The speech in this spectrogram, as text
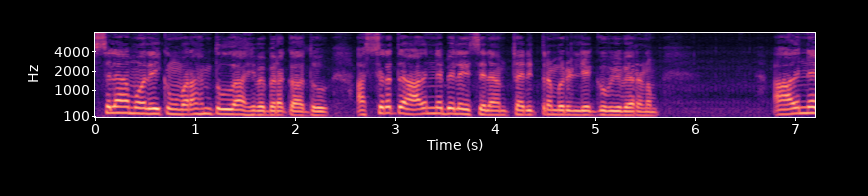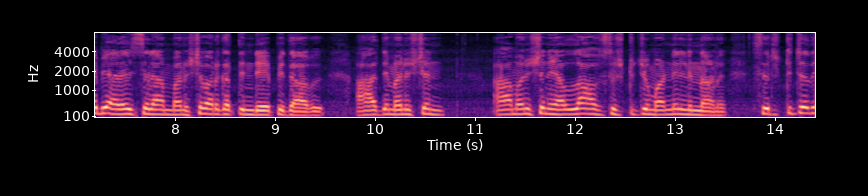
അസ്സലാമു അലൈക്കും വറഹമത്തല്ലാഹി വബർക്കാത്തു അസ്രത്ത് ആദൻ നബി അലൈഹി സ്വലാം ചരിത്രം ഒരു ലഘു വിവരണം ആദൻ നബി അലൈഹി സ്വലാം മനുഷ്യവർഗത്തിന്റെ പിതാവ്. ആദ്യ മനുഷ്യൻ ആ മനുഷ്യനെ അള്ളാഹു സൃഷ്ടിച്ചു മണ്ണിൽ നിന്നാണ്. സൃഷ്ടിച്ചത്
